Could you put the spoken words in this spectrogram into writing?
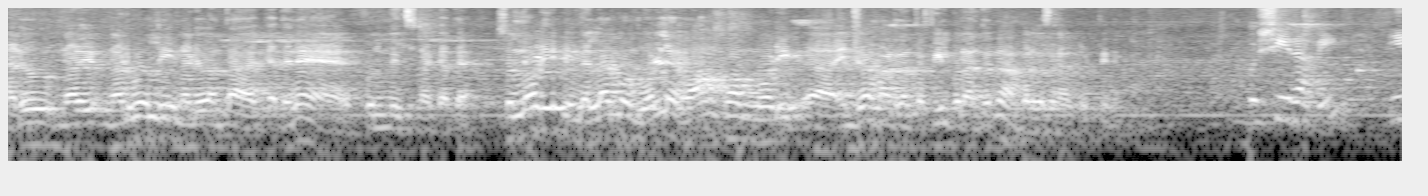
ನಡು, ನಡು- ನಡುವಲ್ಲಿ ನಡೆಯುವಂಥ ಕಥೆನೇ ಫುಲ್ ಮಿಲ್ಸ್ನ ಕತೆ. ಸೊ ನೋಡಿ, ನಿಮ್ಮೆಲ್ಲರಿಗೂ ಒಂದು ಒಳ್ಳೆ ರಾಂಗ್ ಫಾರ್ಮ್ ನೋಡಿ ಎಂಜಾಯ್ ಮಾಡುವಂಥ ಫೀಲ್ ಬರೋ ಅಂತ ನಾನು ಭರವಸೆ ಕೊಡ್ತೀನಿ ಖುಷಿ ರವಿ. ಈ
